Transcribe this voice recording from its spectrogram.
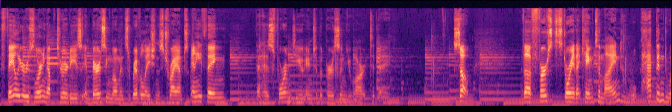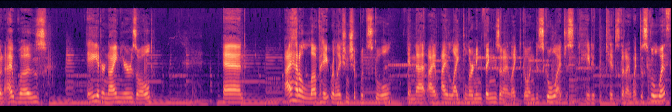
failures, learning opportunities, embarrassing moments, revelations, triumphs, anything that has formed you into the person you are today. So, the first story that came to mind happened when I was eight or nine years old. And I had a love hate relationship with school in that I, I liked learning things and I liked going to school. I just hated the kids that I went to school with.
